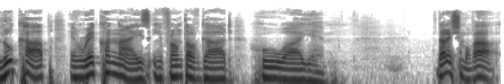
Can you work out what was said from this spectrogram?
look up and recognize in front of God who I am. 誰しもが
